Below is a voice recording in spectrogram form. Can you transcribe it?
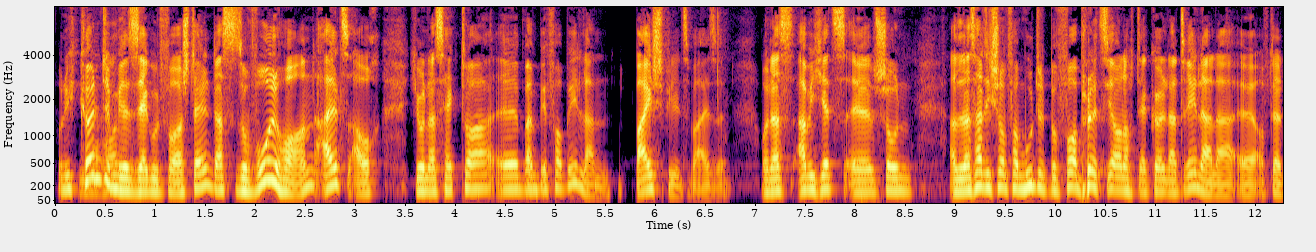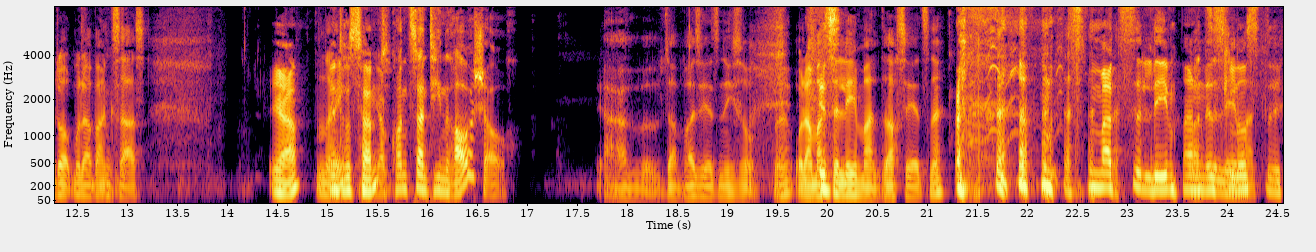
Und ich könnte mir sehr gut vorstellen, dass sowohl Horn als auch Jonas Hector äh, beim BVB landen. Beispielsweise. Und das habe ich jetzt äh, schon, also das hatte ich schon vermutet, bevor plötzlich auch noch der Kölner Trainer da äh, auf der Dortmunder Bank saß. Ja, Nee. interessant. Ja, Konstantin Rausch auch. Ja, da weiß ich jetzt nicht so. Ne? Oder Matze Lehmann, sagst du jetzt, ne? Matze Lehmann Matze ist Lehmann. lustig.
